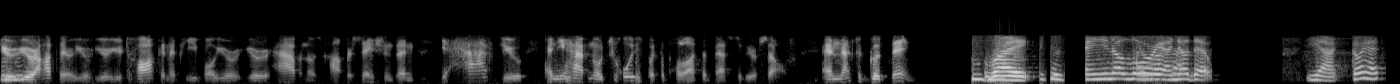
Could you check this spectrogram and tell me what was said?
you're mm-hmm. you're out there you're, you're you're talking to people you're you're having those conversations and you have to and you have no choice but to pull out the best of yourself and that's a good thing. Mm-hmm. Right. Because and you know Lori I, I know that yeah go ahead.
